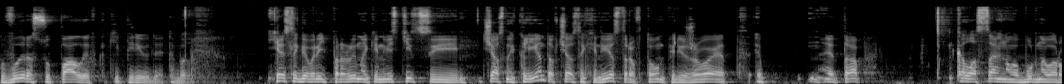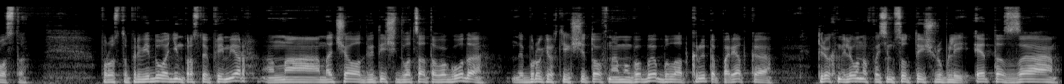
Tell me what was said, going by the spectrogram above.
вырос, упал и в какие периоды это было? Если говорить про рынок инвестиций частных клиентов, частных инвесторов, то он переживает этап колоссального бурного роста. Просто приведу один простой пример. На начало 2020 года брокерских счетов на МВБ было открыто порядка 3 миллионов 800 тысяч рублей. Это за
